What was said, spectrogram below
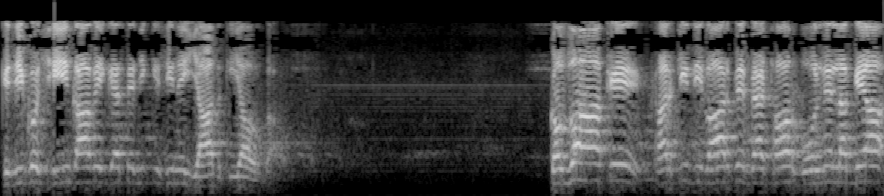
کسی کو چھینک آ گئی کہتے جی کسی نے یاد کیا ہوگا۔ کوا آ کے گھر کی دیوار پہ بیٹھا اور بولنے لگ گیا،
